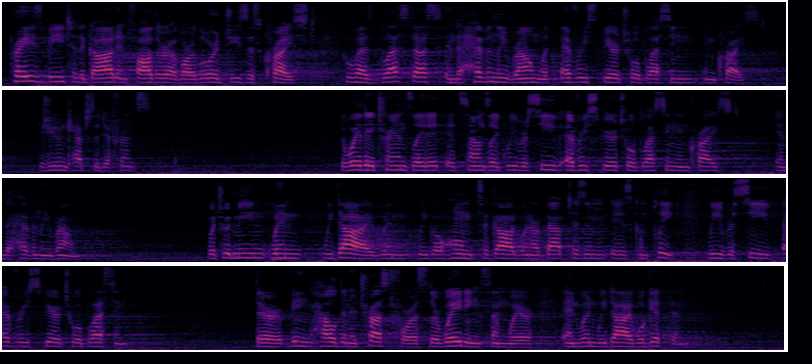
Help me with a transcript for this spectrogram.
Praise be to the God and Father of our Lord Jesus Christ, who has blessed us in the heavenly realm with every spiritual blessing in Christ. Did you even catch the difference? The way they translate it, it sounds like we receive every spiritual blessing in Christ in the heavenly realm which would mean when we die, when we go home to God, when our baptism is complete, we receive every spiritual blessing. They're being held in a trust for us. They're waiting somewhere, and when we die, we'll get them.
